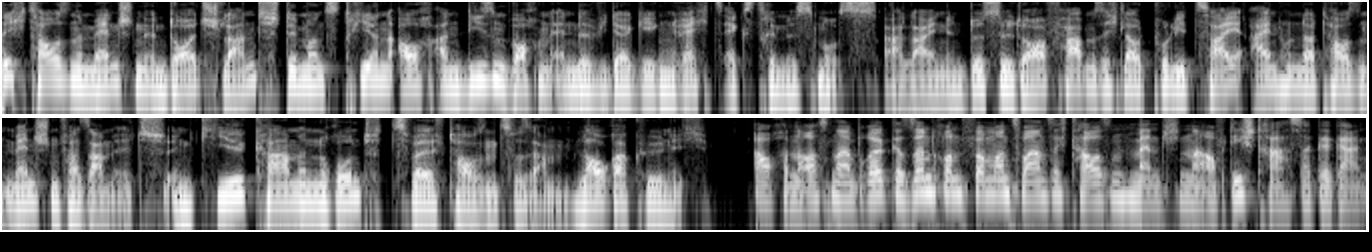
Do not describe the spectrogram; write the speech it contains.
Zigtausende Menschen in Deutschland demonstrieren auch an diesem Wochenende wieder gegen Rechtsextremismus. Allein in Düsseldorf haben sich laut Polizei 100.000 Menschen versammelt. In Kiel kamen rund 12.000 zusammen. Laura König. Auch in Osnabrück sind rund 25.000 Menschen auf die Straße gegangen.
